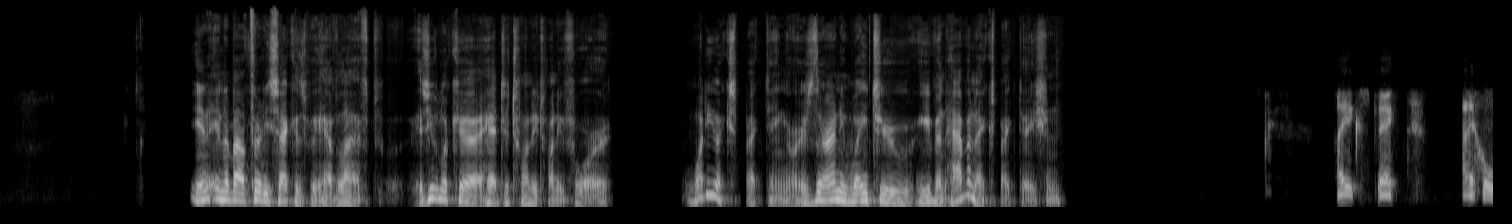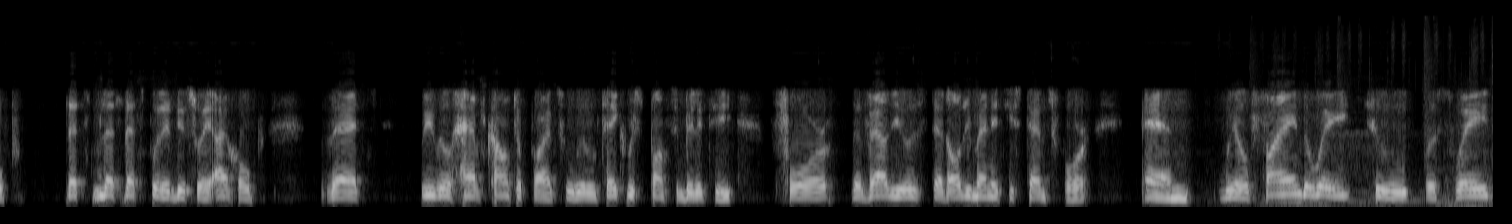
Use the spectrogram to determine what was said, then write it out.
In, in about 30 seconds we have left, as you look ahead to 2024, what are you expecting, or is there any way to even have an expectation? I expect, I hope, let's, let's, let's put it this way I hope that we will have counterparts who will take responsibility for the values that all humanity stands for and will find a way to persuade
